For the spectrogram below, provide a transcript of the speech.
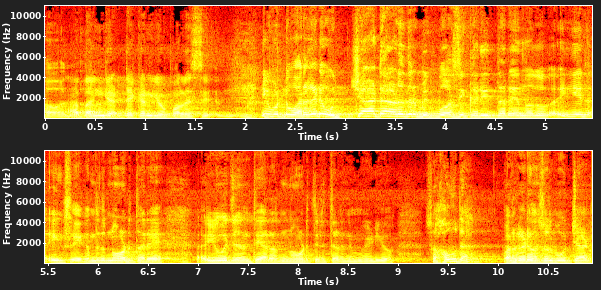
ಹೌದು ಅದಂಗೆ ಟೇಕ್ ಅಂಡ್ ಗಿವ್ ಪಾಲಿಸಿ. ಈ ಒಟ್ಟು ಹೊರಗಡೆ ಉಚ್ಚಾಟ ಆಡಿದ್ರೆ ಬಿಗ್ ಬಾಸಿಗೆ ಕರೀತಾರೆ ಅನ್ನೋದು, ಏನು, ಈಗ ಯಾಕಂದ್ರೆ ನೋಡ್ತಾರೆ ಯುವ ಜನತೆ ಯಾರಾದ್ರು ನೋಡ್ತಿರ್ತಾರೆ ನಿಮ್ಮ ವಿಡಿಯೋ ಸೊ ಹೌದಾ? ಹೊರಗಡೆ ಒಂದು ಸ್ವಲ್ಪ ಉಚ್ಚಾಟ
